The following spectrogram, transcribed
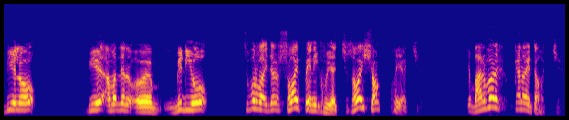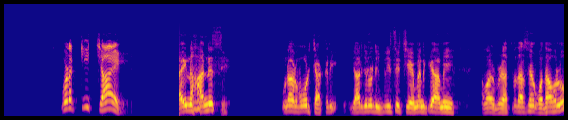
বিএলও বিএ আমাদের বিডিও সুপারভাইজার সবাই প্যানিক হয়ে যাচ্ছে, সবাই শক হয়ে যাচ্ছে যে বারবার কেন এটা হচ্ছে? ওরা কি চায়? আইন হার্নেসে ওনার বোর চাকরি, যার জন্য ডিপিএসসি চেয়ারম্যানকে আমি আমার বৃহস্পতির সঙ্গে কথা হলো।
